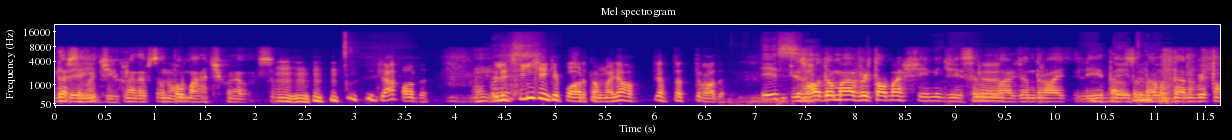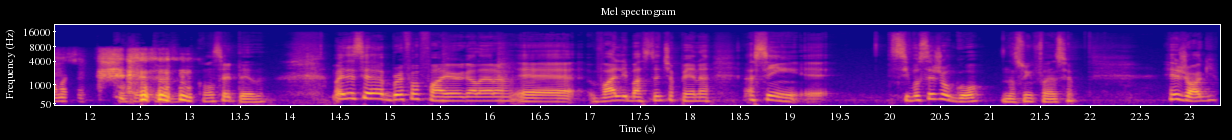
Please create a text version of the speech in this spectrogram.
Deve ser ridículo, né? Deve ser Nossa. automático o negócio. Uhum. já roda. Mas... Eles fingem que portam, mas já, já roda. Esse... Eles rodam uma Virtual Machine de celular, é. de Android ali e tal. Você tá rodando Virtual Machine. Com certeza, com certeza. Mas esse é Breath of Fire, galera. É, vale bastante a pena. Assim, é, se você jogou na sua infância, rejogue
